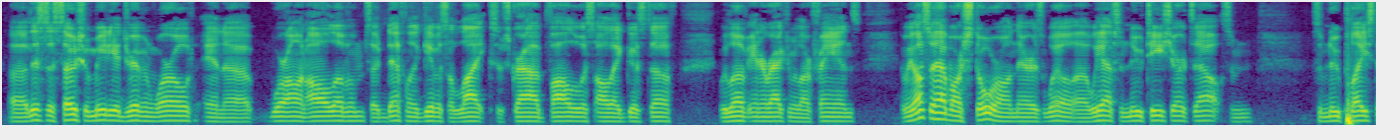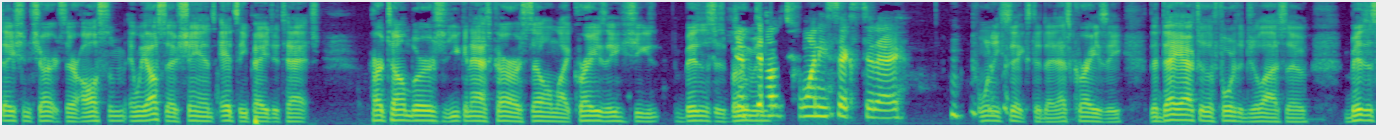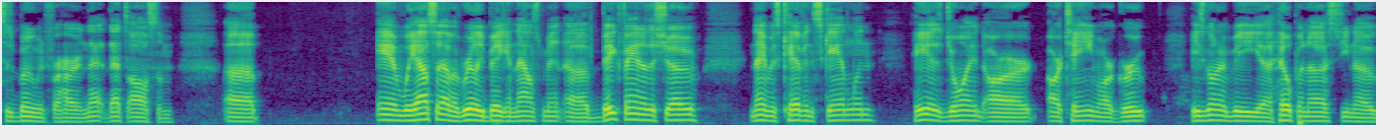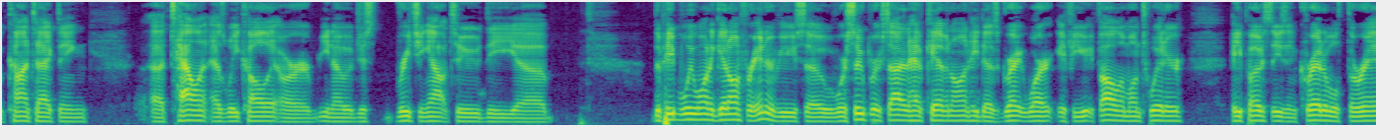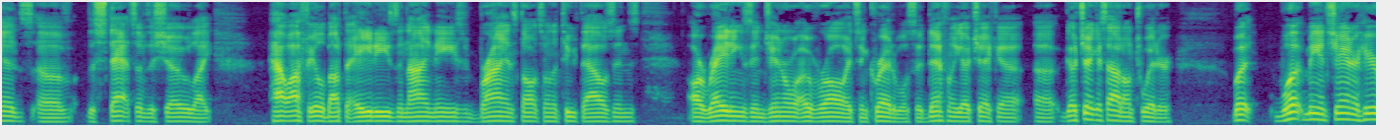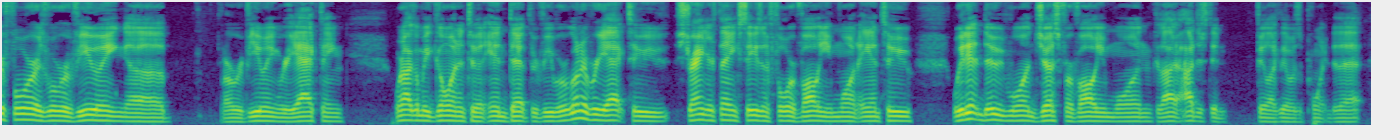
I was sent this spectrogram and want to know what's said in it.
Uh, this is a social media driven world, and uh, we're on all of them. So definitely give us a like, subscribe, follow us, all that good stuff. We love interacting with our fans, and we also have our store on there as well. Uh, we have some new T-shirts out, some some new PlayStation shirts. They're awesome, and we also have Shan's Etsy page attached. Her tumblers, you can ask her, are selling like crazy. She business is booming. Shipped out 26 today. 26 today. That's crazy. The day after the 4th of July. So business is booming for her, and that that's awesome. Uh, and we also have a really big announcement. A uh, big fan of the show. Name is Kevin Scanlon. He has joined our our team, our group. He's going to be uh, helping us, you know, contacting uh, talent as we call it, or you know, just reaching out to the uh, the people we want to get on for interviews. So we're super excited to have Kevin on. He does great work. If you follow him on Twitter, he posts these incredible threads of the stats of the show, like how I feel about the 80s, the 90s, Brian's thoughts on the 2000s, our ratings in general overall. It's incredible. So definitely go check out, uh, go check us out on Twitter. But what me and Shan are here for is we're reviewing, uh, or reviewing, reacting. We're not going to be going into an in-depth review. We're going to react to Stranger Things season four, volume one and two. We didn't do one just for volume one because I, I just didn't feel like there was a point to that.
